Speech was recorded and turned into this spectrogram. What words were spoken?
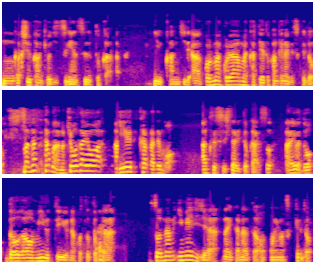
うん、学習環境を実現するとか、いう感じで、あ、これ、まあ、これはあんまり家庭と関係ないですけど、まあ、なんか多分あの、教材を家からでもアクセスしたりとか、そあるいは動画を見るっていうようなこととか、はい、そんなイメージじゃないかなとは思いますけど。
